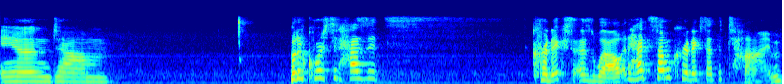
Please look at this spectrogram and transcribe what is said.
and um, but of course it has its critics as well. It had some critics at the time.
